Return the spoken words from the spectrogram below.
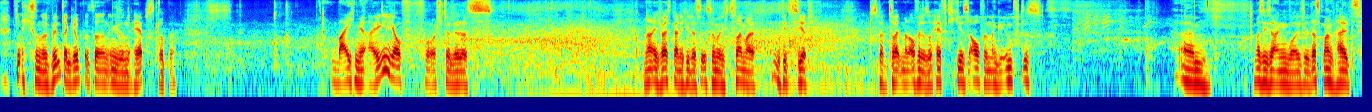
Nicht so eine Wintergrippe, sondern irgendwie so eine Herbstgrippe. Wobei ich mir eigentlich auch vorstelle, dass, na, ich weiß gar nicht, wie das ist, wenn man sich zweimal infiziert das beim zweiten Mal auch wieder so heftig ist, auch wenn man geimpft ist. Ähm, was ich sagen wollte, dass man halt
